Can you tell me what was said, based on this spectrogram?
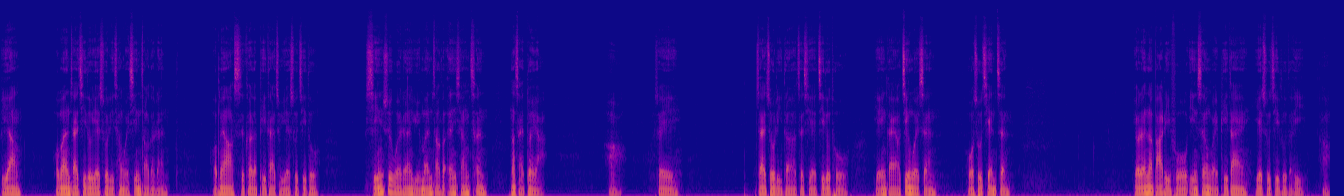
一样，我们在基督耶稣里成为新造的人，我们要时刻的披戴主耶稣基督，行事为人与蒙召的恩相称，那才对啊！好，所以在主里的这些基督徒也应该要敬畏神，活出见证。有人呢把礼服引申为披戴耶稣基督的义啊，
